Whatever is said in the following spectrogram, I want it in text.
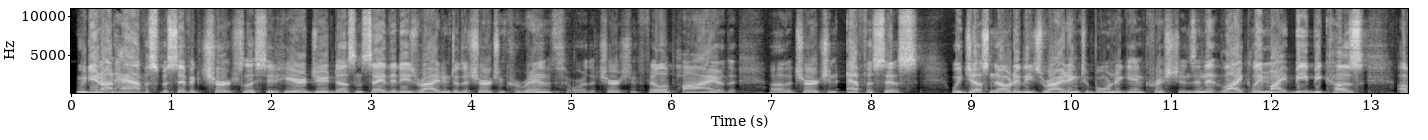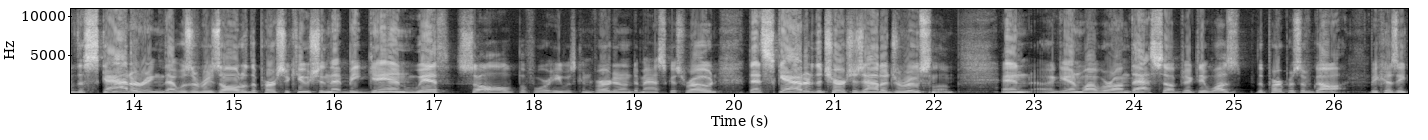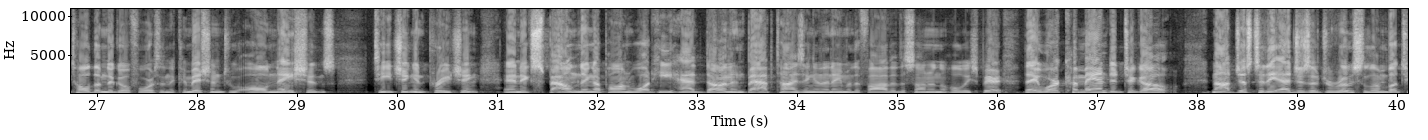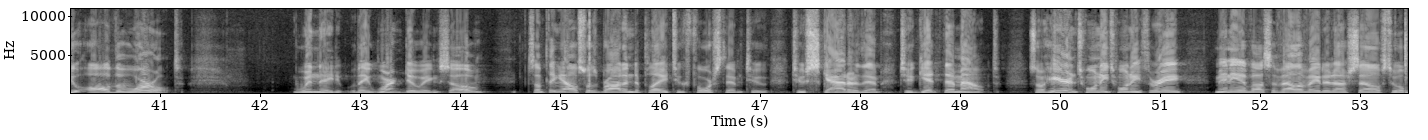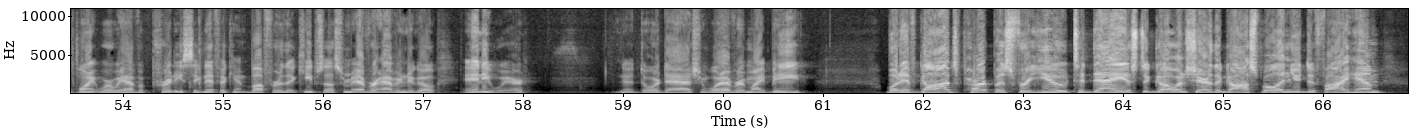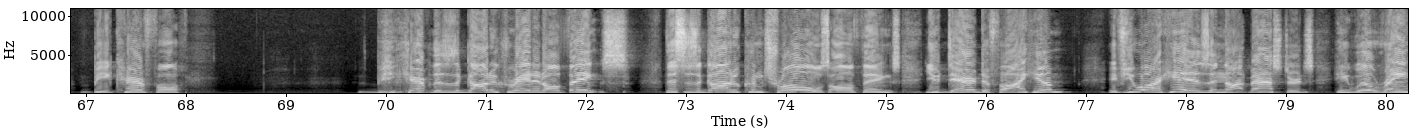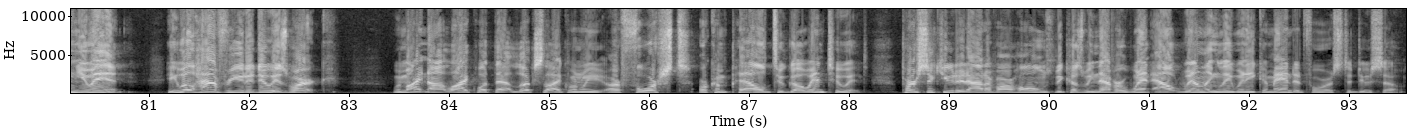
We do not have a specific church listed here. Jude doesn't say that he's writing to the church in Corinth or the church in Philippi or the, uh, the church in Ephesus. We just know that he's writing to born again Christians. And it likely might be because of the scattering that was a result of the persecution that began with Saul before he was converted on Damascus Road that scattered the churches out of Jerusalem. And again, while we're on that subject, it was the purpose of God because he told them to go forth in the commission to all nations, teaching and preaching and expounding upon what he had done and baptizing in the name of the Father, the Son, and the Holy Spirit. They were commanded to go, not just to the edges of Jerusalem, but to all the world. When they, they weren't doing so, something else was brought into play to force them to, to scatter them, to get them out. So here in 2023, many of us have elevated ourselves to a point where we have a pretty significant buffer that keeps us from ever having to go anywhere, you know, DoorDash and whatever it might be. But if God's purpose for you today is to go and share the gospel and you defy Him, be careful. Be careful. This is a God who created all things. This is a God who controls all things. You dare defy him? If you are his and not bastards, he will rein you in. He will have for you to do his work. We might not like what that looks like when we are forced or compelled to go into it, persecuted out of our homes because we never went out willingly when he commanded for us to do so.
